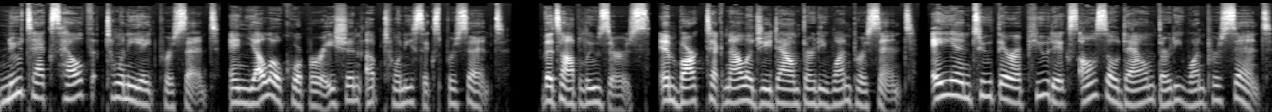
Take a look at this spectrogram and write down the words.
Nutex Health 28%, and Yellow Corporation up 26%. The top losers Embark Technology down 31%. AN2 Therapeutics also down 31%.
